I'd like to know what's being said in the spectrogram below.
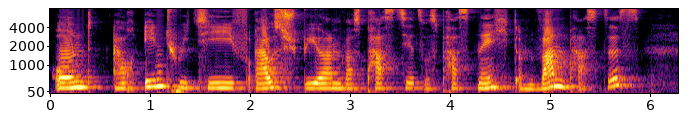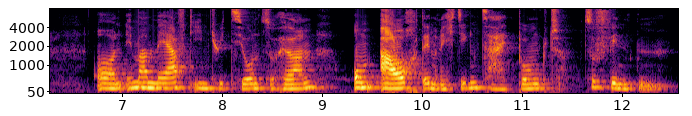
Und auch intuitiv rausspüren, was passt jetzt, was passt nicht und wann passt es. Und immer mehr auf die Intuition zu hören, um auch den richtigen Zeitpunkt zu finden.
